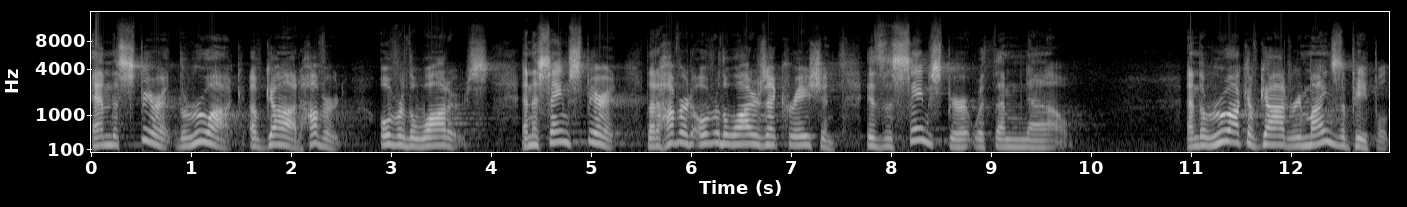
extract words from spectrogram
and the Spirit, the Ruach of God, hovered over the waters. And the same Spirit that hovered over the waters at creation is the same Spirit with them now. And the Ruach of God reminds the people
